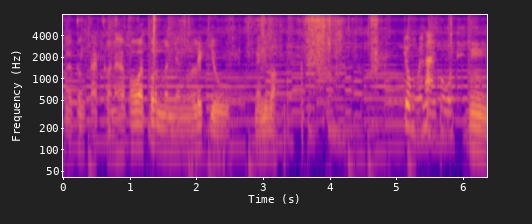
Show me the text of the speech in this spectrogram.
เราต้องตัดก่อนนะครับ เพราะว่าต้นมันยังเล็กอยู่อย่างนี้บอกจงไว้หลายโพดอืม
